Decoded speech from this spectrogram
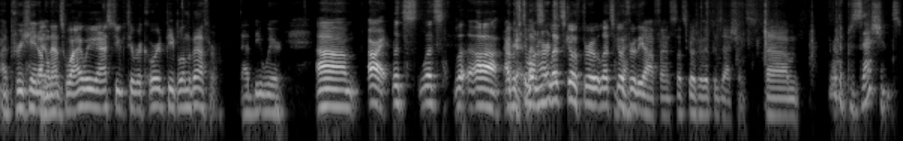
I appreciate all. And that's why we asked you to record people in the bathroom. That'd be weird. Um. All right. Let's let's. Uh. Are we Okay, still let's, Hurts? let's go through. Let's go Okay. through the offense. Let's go through the possessions. Um, Where are the possessions?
